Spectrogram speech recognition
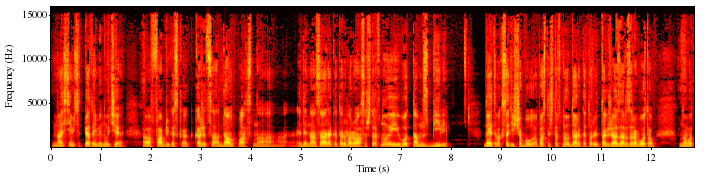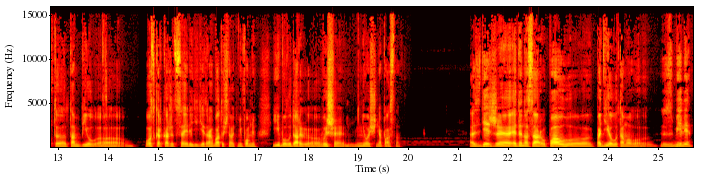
На 75-й минуте э, Фабрикас, как кажется, отдал пас на Эдена Азара, который ворвался в штрафную, и вот там сбили. До этого, кстати, еще был опасный штрафной удар, который также Азар заработал. Но вот там бил Оскар, кажется, или Дидье Драгба, точно вот не помню, и был удар э, выше, не очень опасно. Здесь же Эден Азар упал, э, по делу там его сбили,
